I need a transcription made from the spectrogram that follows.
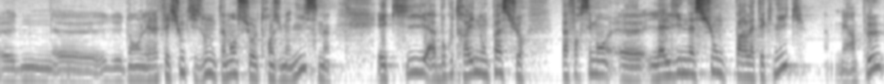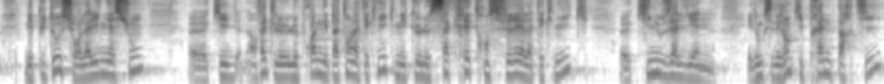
dans les réflexions qu'ils ont, notamment sur le transhumanisme, et qui a beaucoup travaillé non pas sur, pas forcément l'aliénation par la technique, mais un peu, mais plutôt sur l'aliénation qui est, en fait, le, problème n'est pas tant la technique, mais que le sacré transféré à la technique qui nous aliène. Et donc, c'est des gens qui prennent parti.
